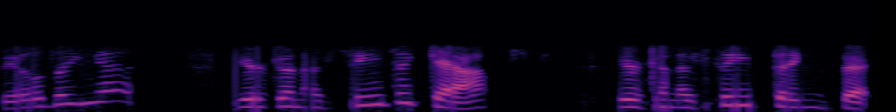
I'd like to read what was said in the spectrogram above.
building it, you're going to see the gaps, you're going to see things that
